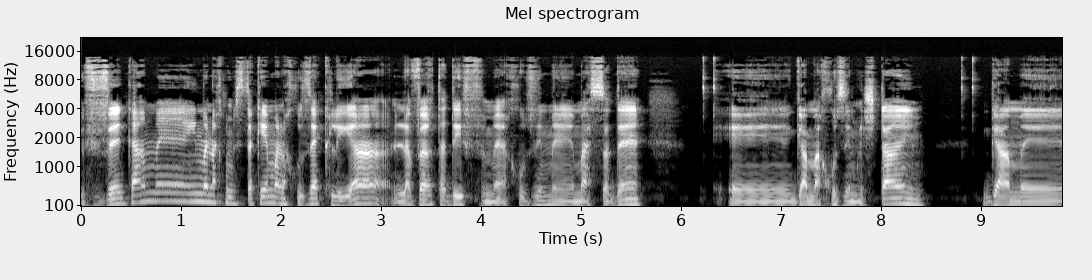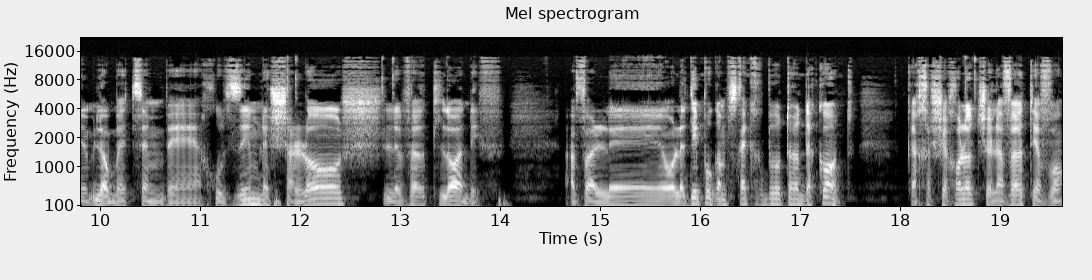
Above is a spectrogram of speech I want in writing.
וגם אם אנחנו מסתכלים על אחוזי כליאה, לברט עדיף מאחוזים מהשדה, גם מאחוזים לשתיים. גם, אה, לא, בעצם באחוזים לשלוש, לברט לא עדיף. אבל אה, אולדיפו גם משחק הרבה יותר דקות. ככה שיכול להיות שלוורט יבוא,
